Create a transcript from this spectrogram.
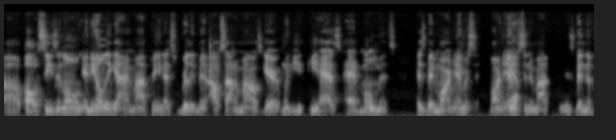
uh, all season long. And the only guy, in my opinion, that's really been outside of Myles Garrett when he he has had moments has been Martin Emerson. Martin Yeah. Emerson, in my opinion, has been the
